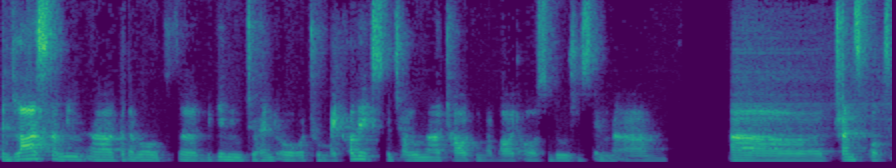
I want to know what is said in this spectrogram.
And last, I mean, uh, that I will uh, beginning to hand over to my colleagues, which are now talking about our solutions in um, uh, transport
